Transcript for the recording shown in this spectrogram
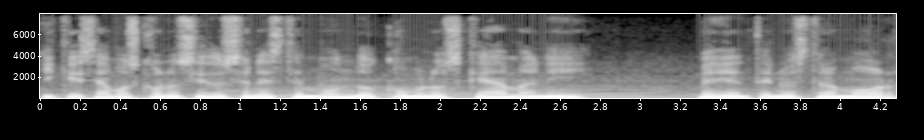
y que seamos conocidos en este mundo como los que aman y, mediante nuestro amor,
